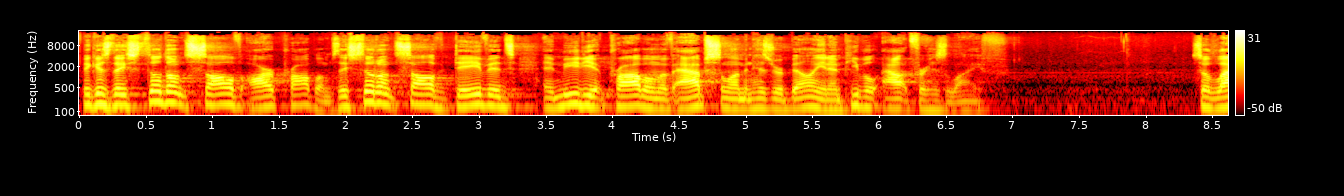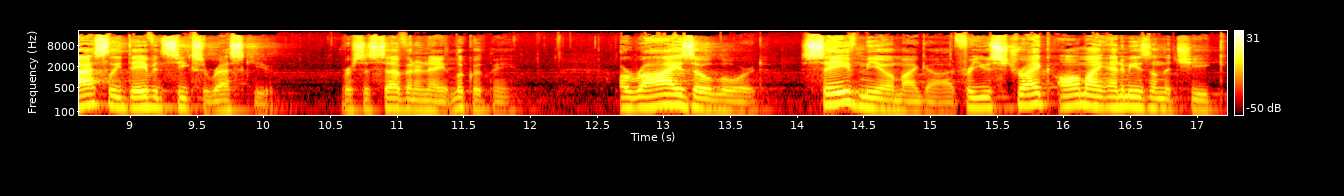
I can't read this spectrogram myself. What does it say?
because they still don't solve our problems. They still don't solve David's immediate problem of Absalom and his rebellion and people out for his life. So, lastly, David seeks rescue. Verses 7 and 8. Look with me. Arise, O Lord. Save me, O my God, for you strike all my enemies on the cheek.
